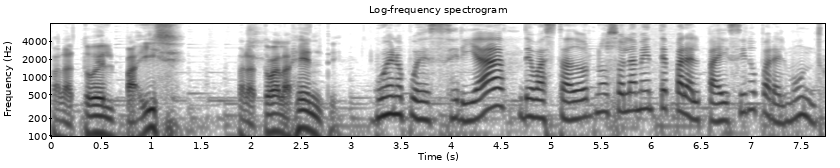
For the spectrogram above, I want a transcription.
para todo el país, para toda la gente. Bueno, pues sería devastador no solamente para el país, sino para el mundo.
